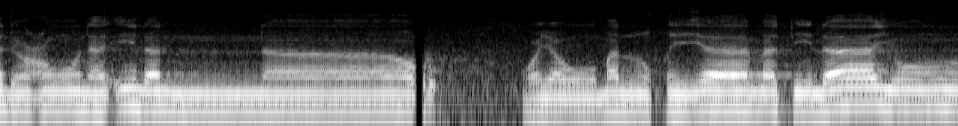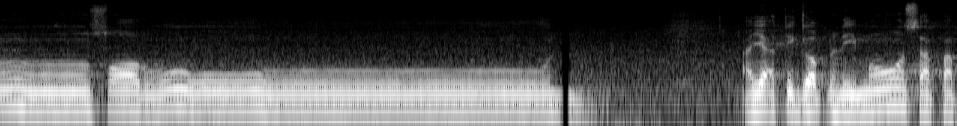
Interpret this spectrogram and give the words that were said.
يدعون إلى النار. ويوم القيامة لا ينصرون Ayat 35 sampai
